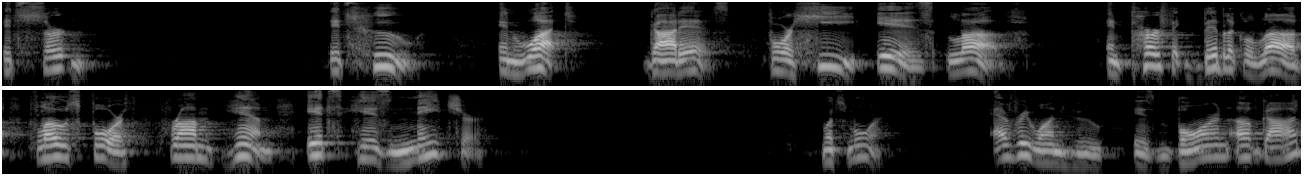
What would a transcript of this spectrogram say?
It's certain. It's who and what God is. For he is love. And perfect biblical love flows forth from him. It's his nature. What's more, everyone who is born of God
